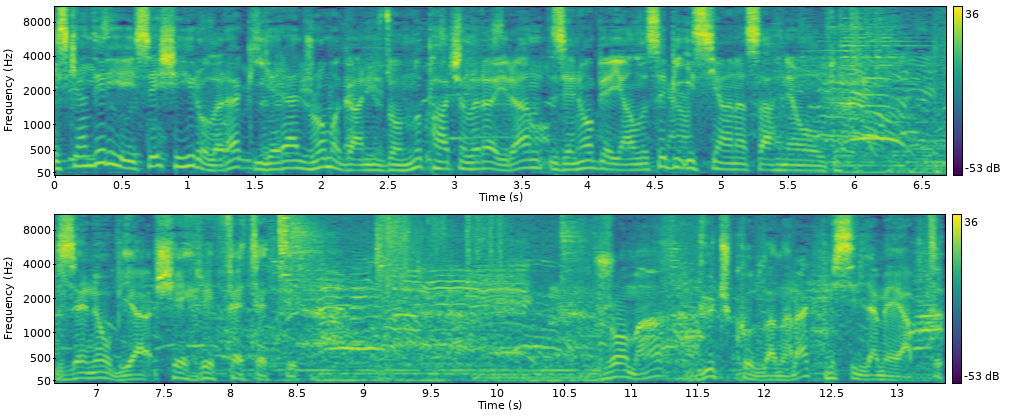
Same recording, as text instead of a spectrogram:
İskenderiye ise şehir olarak yerel Roma garnizonunu parçalara ayıran Zenobia yanlısı bir isyana sahne oldu. Zenobia şehri fethetti. Roma güç kullanarak misilleme yaptı.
